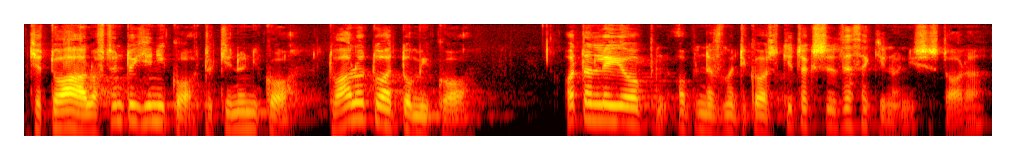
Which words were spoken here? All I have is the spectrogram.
Και το άλλο, αυτό είναι το γενικό, το κοινωνικό. Το άλλο το ατομικό, όταν λέει ο, ο πνευματικός, κοίταξε δεν θα κοινωνήσεις τώρα,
